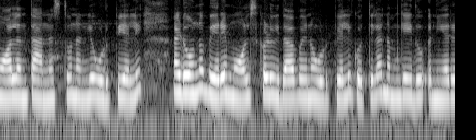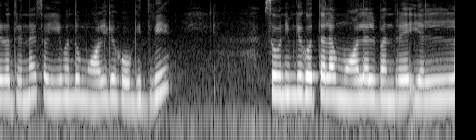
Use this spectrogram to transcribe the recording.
mall ಅಂತ ಅನ್ನಿಸ್ತು ನನಗೆ ಉಡುಪಿಯಲ್ಲಿ. ಐ ಡೋಂಟ್ ನೋ ಬೇರೆ ಮಾಲ್ಸ್ಗಳು ಇದಾವೇನೋ ಉಡುಪಿಯಲ್ಲಿ, ಗೊತ್ತಿಲ್ಲ. ನಮಗೆ ಇದು ನಿಯರ್ ಇರೋದ್ರಿಂದ ಸೊ ಈ ಒಂದು ಮಾಲ್ಗೆ ಹೋಗಿದ್ವಿ. ಸೊ ನಿಮಗೆ ಗೊತ್ತಲ್ಲ ಮಾಲಲ್ಲಿ ಬಂದರೆ ಎಲ್ಲ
